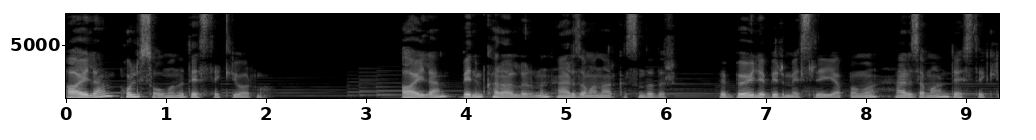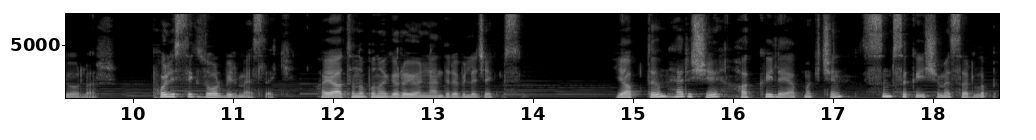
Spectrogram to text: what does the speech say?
Ailem polis olmanı destekliyor mu? Ailem benim kararlarımın her zaman arkasındadır ve böyle bir mesleği yapmamı her zaman destekliyorlar. Polislik zor bir meslek. Hayatını buna göre yönlendirebilecek misin? Yaptığım her işi hakkıyla yapmak için sımsıkı işime sarılıp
